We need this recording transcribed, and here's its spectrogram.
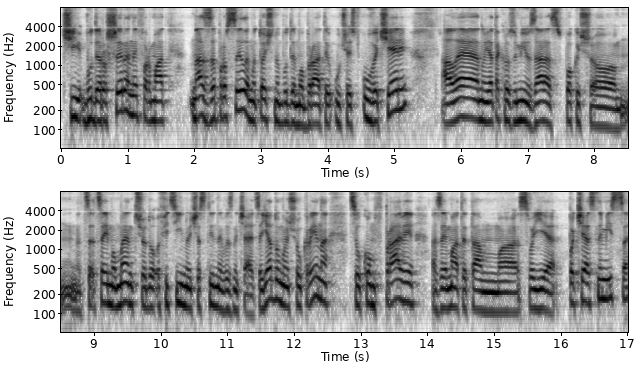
чи буде розширений формат. Нас запросили, ми точно будемо брати участь у вечері. Але ну я так розумію, зараз поки що це, цей момент щодо офіційної частини визначається. Я думаю, що Україна цілком вправі займати там е, своє почесне місце,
